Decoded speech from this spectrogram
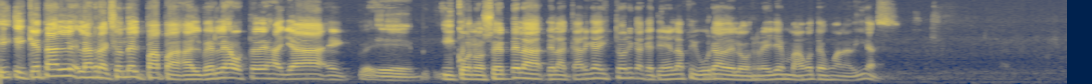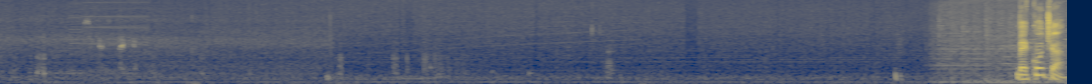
¿Y, qué tal la reacción del Papa al verles a ustedes allá eh, eh, y conocer de la, de la carga histórica que tiene la figura de los Reyes Magos de Juana ¿Me escucha?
